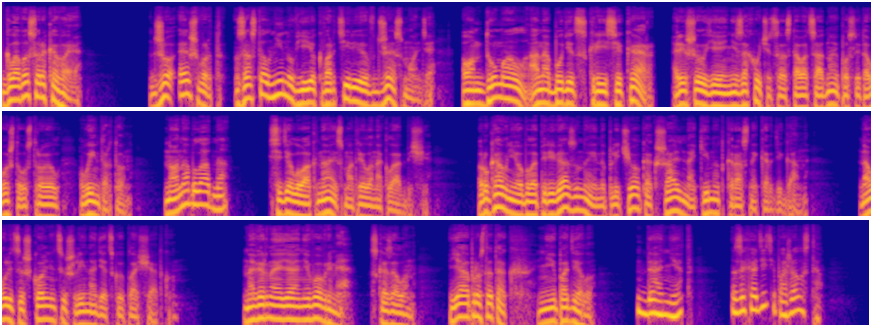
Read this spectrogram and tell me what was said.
Глава сороковая. Джо Эшворт застал Нину в ее квартире в Джессмонде. Он думал, она будет с Криси Кэр. Решил, ей не захочется оставаться одной после того, что устроил Уинтертон. Но она была одна. Сидела у окна и смотрела на кладбище. Рука у нее была перевязана, и на плечо, как шаль, накинут красный кардиган. На улице школьницы шли на детскую площадку. «Наверное, я не вовремя», — сказал он. Я просто так, не по делу». «Да нет. Заходите, пожалуйста».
